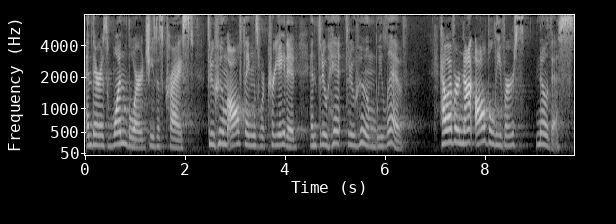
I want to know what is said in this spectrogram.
And there is one Lord, Jesus Christ, through whom all things were created and through, him, through whom we live. However, not all believers know this.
